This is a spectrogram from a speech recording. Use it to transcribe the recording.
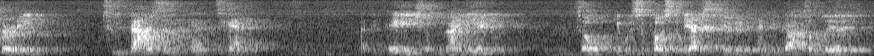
30, 2010, at the age of 98. So he was supposed to be executed, and he got to live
